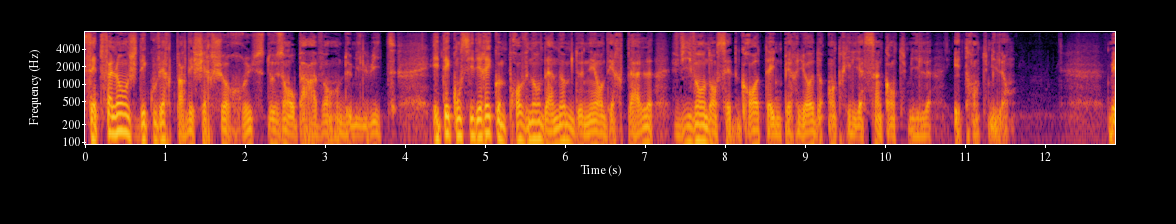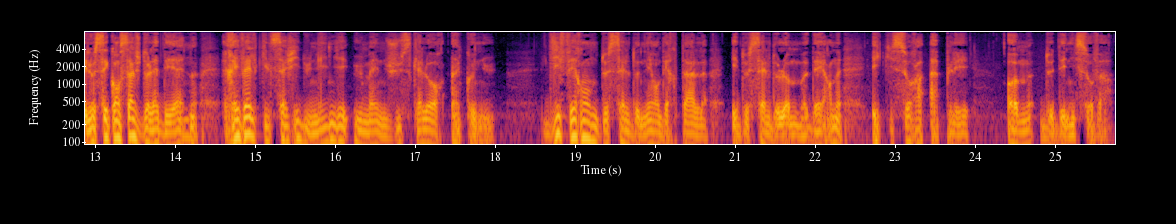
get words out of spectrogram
Cette phalange découverte par des chercheurs russes deux ans auparavant, en 2008, était considérée comme provenant d'un homme de Néandertal vivant dans cette grotte à une période entre il y a 50 000 et 30 000 ans. Mais le séquençage de l'ADN révèle qu'il s'agit d'une lignée humaine jusqu'alors inconnue, différente de celle de Néandertal et de celle de l'homme moderne, et qui sera appelée homme de Denisova.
